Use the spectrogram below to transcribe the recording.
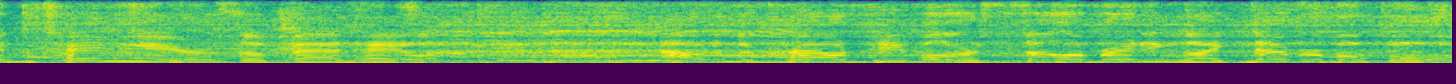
in 10 years of Van Halen. Out in the crowd, people are celebrating like never before.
